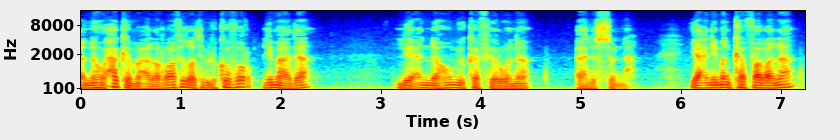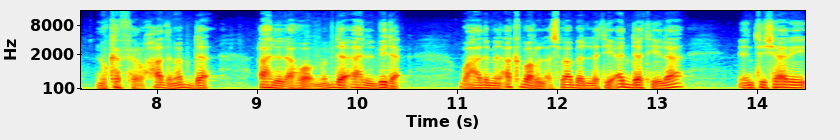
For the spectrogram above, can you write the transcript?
أنه حكم على الرافضة بالكفر. لماذا؟ لأنهم يكفرون أهل السنة. يعني من كفرنا نكفره هذا مبدأ أهل الأهواء مبدأ أهل البدع. وهذا من أكبر الأسباب التي أدت إلى انتشار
